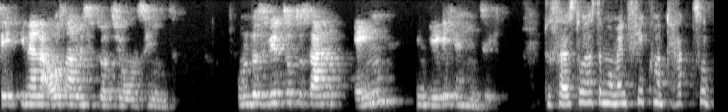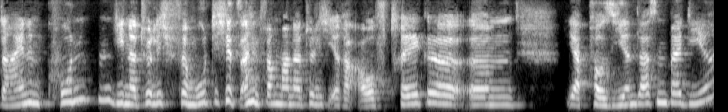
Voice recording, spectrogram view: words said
in einer Ausnahmesituation sind. Und das wird sozusagen eng in jeglicher Hinsicht. Das heißt, du hast im Moment viel Kontakt zu deinen Kunden, die natürlich, vermute ich jetzt einfach mal, natürlich ihre Aufträge ähm, ja, pausieren lassen bei dir,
